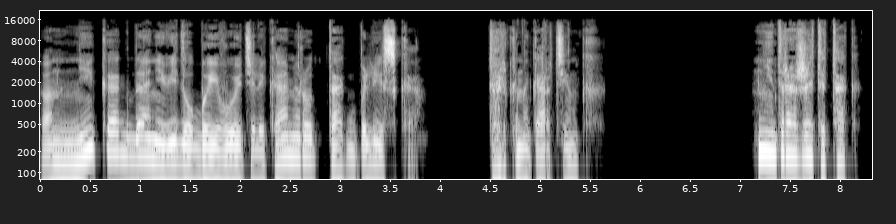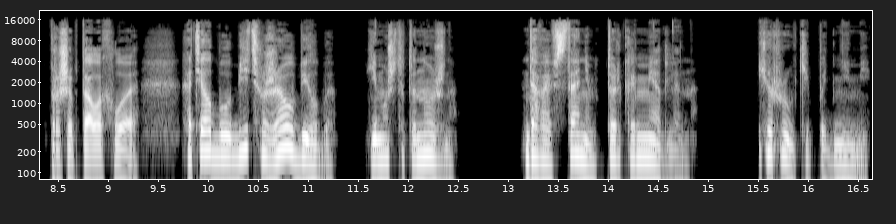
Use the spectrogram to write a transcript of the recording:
Он никогда не видел боевую телекамеру так близко. Только на картинках. «Не дрожи ты так», — прошептала Хлоя. «Хотел бы убить, уже убил бы. Ему что-то нужно. Давай встанем, только медленно. И руки подними».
